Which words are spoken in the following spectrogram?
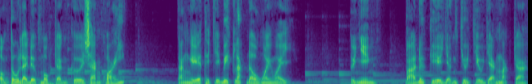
Bọn tôi lại được một trận cười sảng khoái. Thằng Nghĩa thì chỉ biết lắc đầu ngoài ngoại. Tuy nhiên Ba đứa kia vẫn chưa chịu giãn mặt ra.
